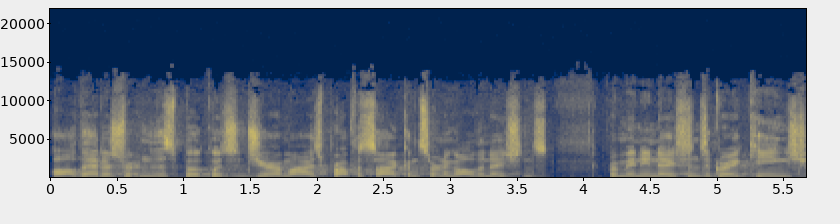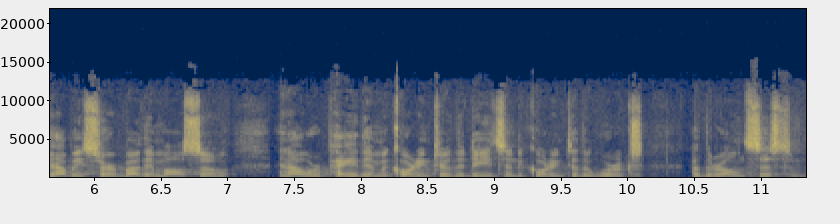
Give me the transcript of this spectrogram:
All that is written in this book which Jeremiah has prophesied concerning all the nations. For many nations great kings shall be served by them also, and I will repay them according to the deeds and according to the works of their own system.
